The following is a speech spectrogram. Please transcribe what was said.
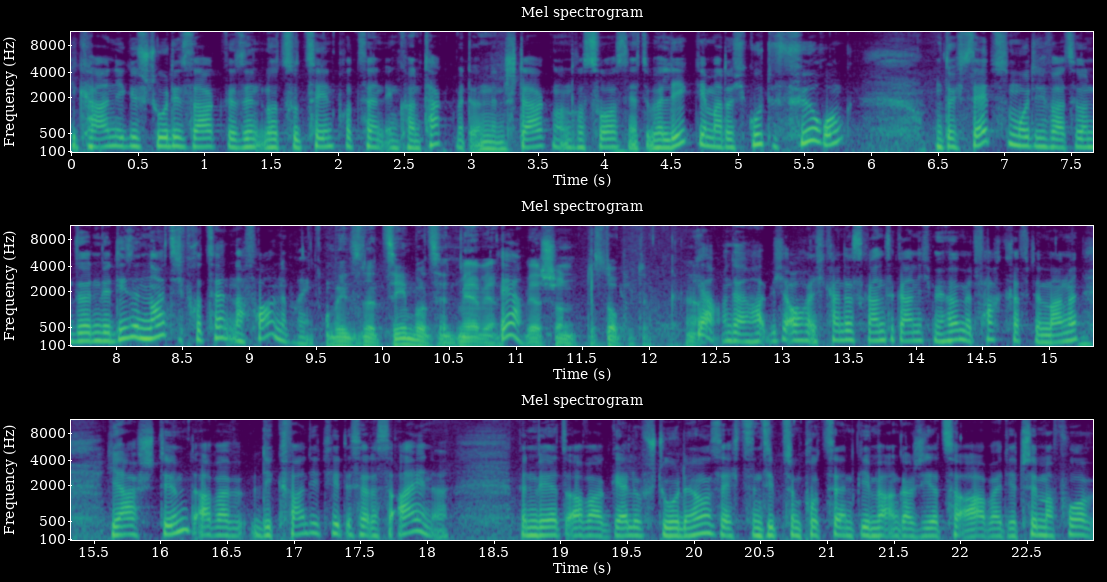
Die Carnegie-Studie sagt, wir sind nur zu 10 Prozent in Kontakt mit unseren Stärken und Ressourcen. Jetzt überlegt ihr mal durch gute Führung und durch Selbstmotivation würden wir diese 90 Prozent nach vorne bringen. Und wenn es nur 10 Prozent mehr wären, ja. wäre es schon das Doppelte. Ja. ja, und dann habe ich auch, ich kann das Ganze gar nicht mehr hören mit Fachkräftemangel. Ja, stimmt, aber die Quantität ist ja das eine. Wenn wir jetzt aber Gallup-Studie, 16, 17 Prozent gehen wir engagiert zur Arbeit. Jetzt stell mal vor,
